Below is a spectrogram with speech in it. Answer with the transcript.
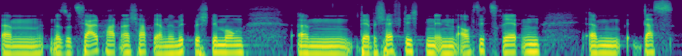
ähm, eine Sozialpartnerschaft, wir haben eine Mitbestimmung ähm, der Beschäftigten in den Aufsichtsräten. Ähm, das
